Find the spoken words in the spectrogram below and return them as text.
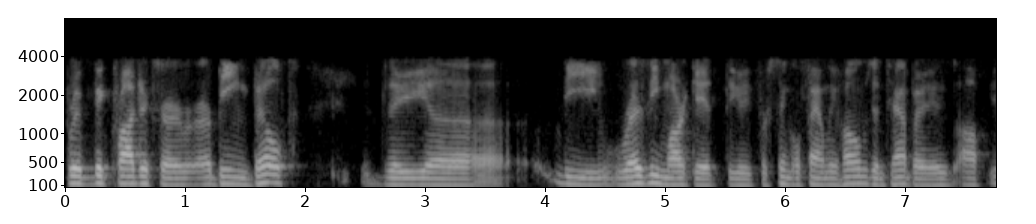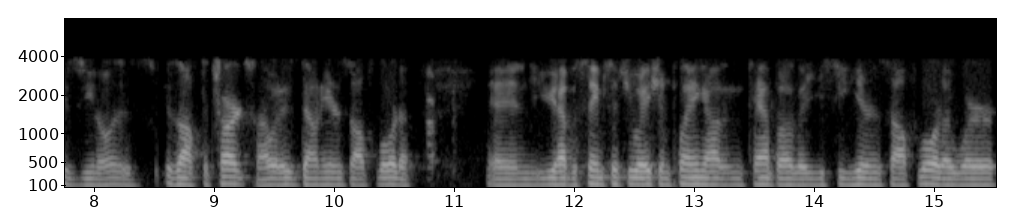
big projects are, are being built, the uh, the resi market the, for single family homes in Tampa is off is you know is is off the charts how it is down here in South Florida, and you have the same situation playing out in Tampa that you see here in South Florida where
